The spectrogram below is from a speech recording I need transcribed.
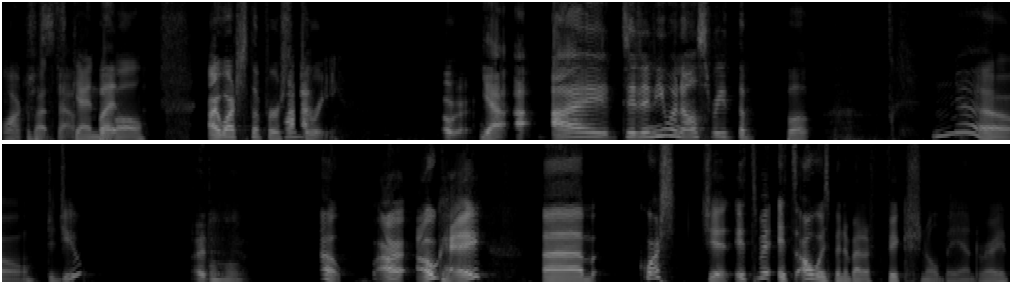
watch About stuff. But Scandal. I watched the first Ah. three. Okay. yeah, I, I did. Anyone else read the book? No, did you? I did. Mhm. Oh, uh, okay. Um, question. It's been it's always been about a fictional band, right?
